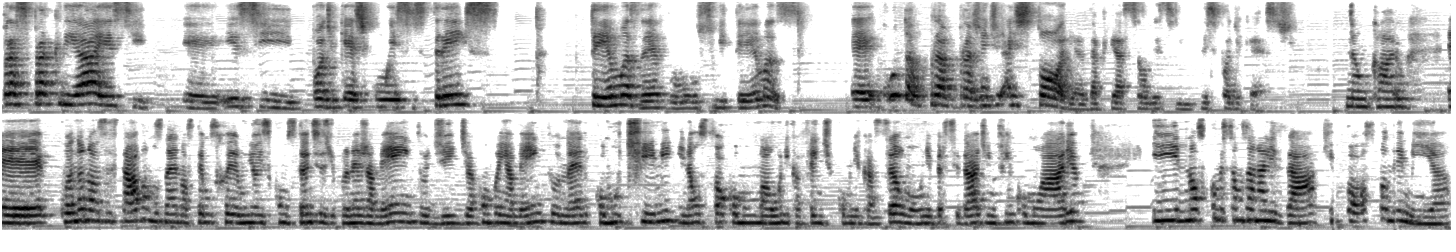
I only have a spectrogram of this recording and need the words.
Para criar esse, é, esse podcast com esses três temas, né? Ou subtemas. É, conta para a gente a história da criação desse, desse podcast. Não, claro. É, quando nós estávamos, né, nós temos reuniões constantes de planejamento, de, de acompanhamento, né, como time, e não só como uma única frente de comunicação, uma universidade, enfim, como área. E nós começamos a analisar que pós-pandemia,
